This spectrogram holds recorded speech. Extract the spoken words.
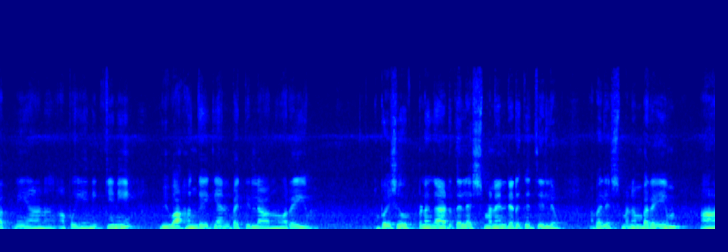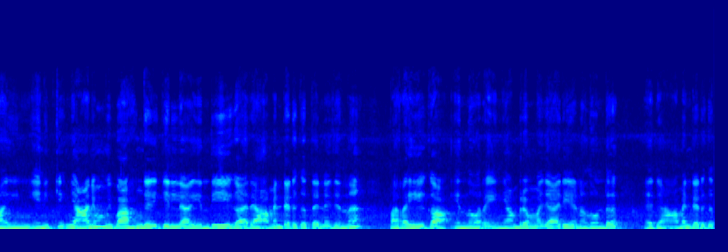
പത്നിയാണ്. അപ്പോൾ എനിക്കിനി വിവാഹം കഴിക്കാൻ പറ്റില്ല എന്ന് പറയും. അപ്പോൾ ശൂർപ്പണക അടുത്ത ലക്ഷ്മണന്റെ അടുക്ക് ചെല്ലും. അപ്പോൾ ലക്ഷ്മണൻ പറയും ആ എനിക്ക് ഞാനും വിവാഹം കഴിക്കില്ല. എന്ത് ചെയ്യുക? രാമന്റെ അടുക്ക് തന്നെ ചെന്ന് പറയുക എന്ന് പറയും. ഞാൻ ബ്രഹ്മചാരിയാണ്. അതുകൊണ്ട് രാമന്റെ അടുക്ക്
